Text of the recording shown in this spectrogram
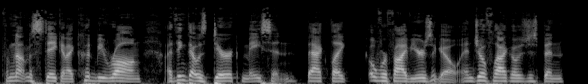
if I'm not mistaken, I could be wrong. I think that was Derrick Mason back like over five years ago. And Joe Flacco has just been,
